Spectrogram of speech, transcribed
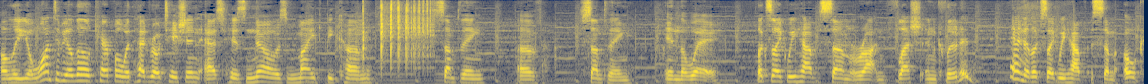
Only you'll want to be a little careful with head rotation as his nose might become something of something in the way. Looks like we have some rotten flesh included, and it looks like we have some oak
